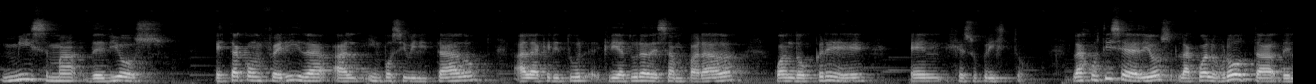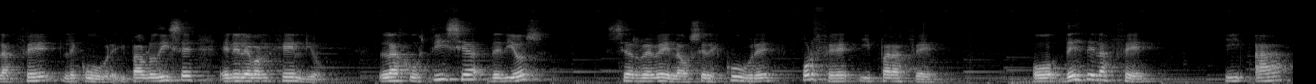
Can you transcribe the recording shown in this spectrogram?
misma de Dios está conferida al imposibilitado, a la criatura desamparada, cuando cree en Jesucristo. La justicia de Dios, la cual brota de la fe, le cubre. Y Pablo dice en el Evangelio, la justicia de Dios se revela o se descubre por fe y para fe, o desde la fe y a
